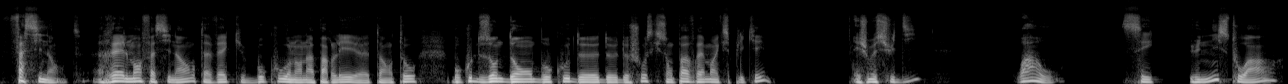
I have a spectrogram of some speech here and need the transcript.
fascinante, réellement fascinante, avec beaucoup, on en a parlé euh, tantôt, beaucoup de zones d'ombre, beaucoup de, de, choses qui ne sont pas vraiment expliquées. Et je me suis dit, waouh, c'est une histoire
